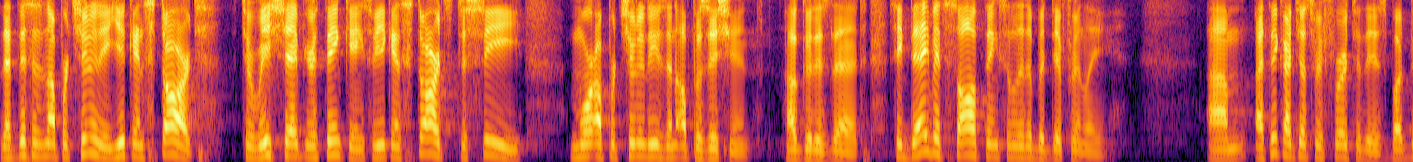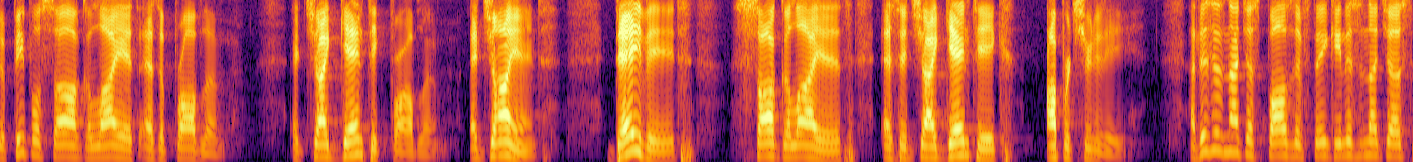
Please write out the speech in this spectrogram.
that this is an opportunity. You can start to reshape your thinking, so you can start to see more opportunities than opposition. How good is that? See, David saw things a little bit differently. Um, I think I just referred to this, but the people saw Goliath as a problem, a gigantic problem, a giant. David saw Goliath as a gigantic opportunity. Now, this is not just positive thinking. This is not just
